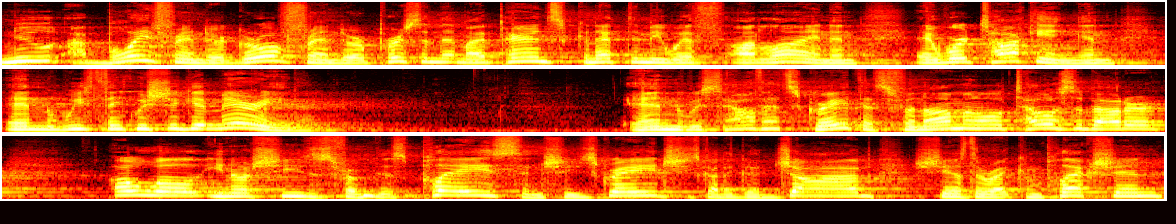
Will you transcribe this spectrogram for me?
new boyfriend or girlfriend or a person that my parents connected me with online, and, and we're talking, and, and we think we should get married. And we say, Oh, that's great, that's phenomenal. Tell us about her. Oh, well, you know, she's from this place, and she's great, she's got a good job, she has the right complexion,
